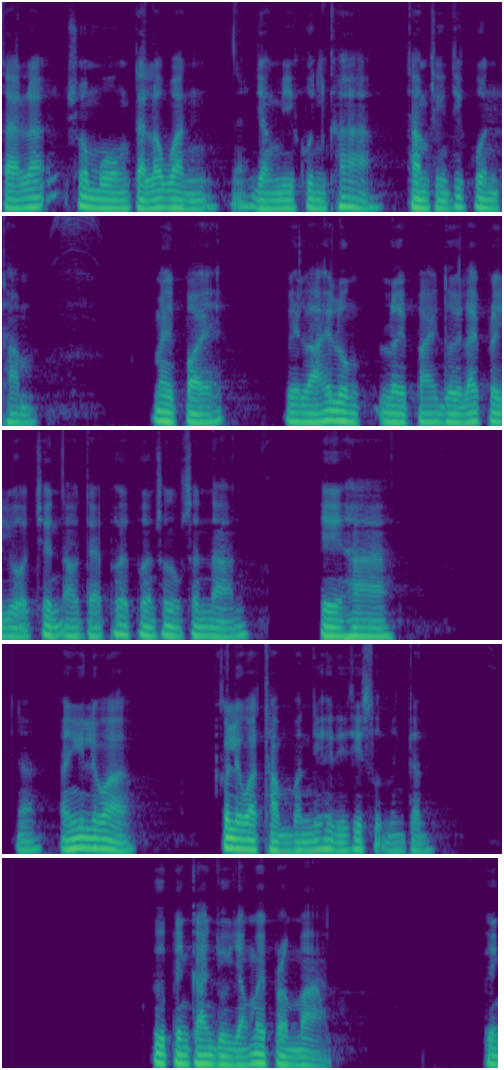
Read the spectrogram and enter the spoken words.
แต่ละชั่วโมงแต่ละวันอย่างมีคุณค่าทำสิ่งที่ควรทำไม่ปล่อยเวลาให้ล่วงเลยไปโดยไร้ประโยชน์ เช่นเอาแต่เพลิดเพลินสนุกสนานเฮฮานะอันนี้เรียกว่าก็เรียกว่าทำวันนี้ให้ดีที่สุดเหมือนกัน คือเป็นการอยู่อย่างไม่ประมาท เป็น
